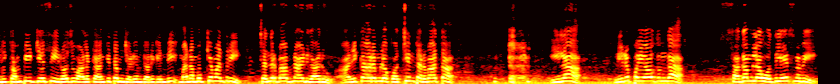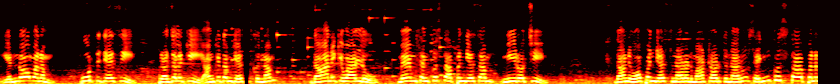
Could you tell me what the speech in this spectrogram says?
ఇది కంప్లీట్ చేసి ఈరోజు వాళ్ళకి అంకితం చేయడం జరిగింది. మన ముఖ్యమంత్రి చంద్రబాబు నాయుడు గారు అధికారంలోకి వచ్చిన తర్వాత ఇలా నిరుపయోగంగా సగంలో వదిలేసినవి ఎన్నో మనం పూర్తి చేసి ప్రజలకి అంకితం చేస్తున్నాం. దానికి వాళ్ళు మేము శంకుస్థాపన చేసాం మీరు వచ్చి దాన్ని ఓపెన్ చేస్తున్నారని మాట్లాడుతున్నారు. శంకుస్థాపన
